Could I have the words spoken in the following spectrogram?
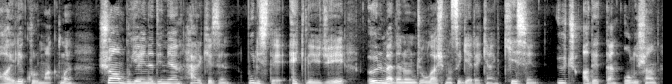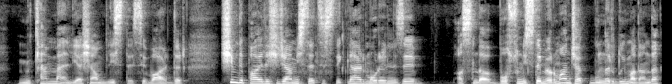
aile kurmak mı? Şu an bu yayını dinleyen herkesin bu listeye ekleyeceği ölmeden önce ulaşması gereken kesin 3 adetten oluşan mükemmel yaşam listesi vardır. Şimdi paylaşacağım istatistikler moralinizi aslında bozsun istemiyorum ancak bunları duymadan da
